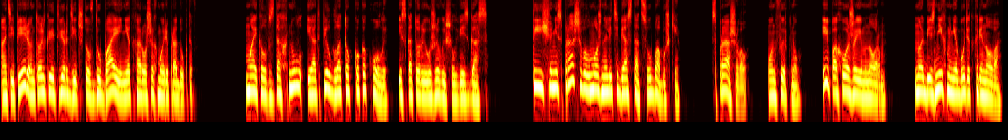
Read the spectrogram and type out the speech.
А теперь он только и твердит, что в Дубае нет хороших морепродуктов. Майкл вздохнул и отпил глоток Кока-Колы, из которой уже вышел весь газ. «Ты еще не спрашивал, можно ли тебе остаться у бабушки?» «Спрашивал», — он фыркнул. «И, похоже, им норм. Но без них мне будет хреново.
